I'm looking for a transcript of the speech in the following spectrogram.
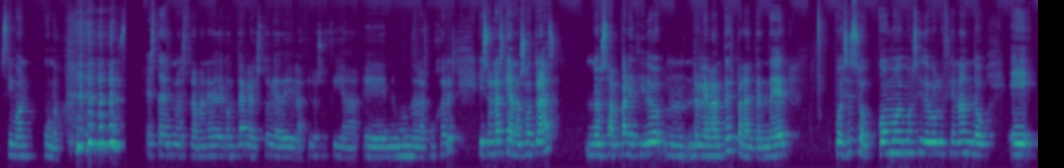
Simón 1. Esta es nuestra manera de contar la historia de la filosofía en el mundo de las mujeres y son las que a nosotras nos han parecido mm, relevantes para entender, pues eso, cómo hemos ido evolucionando, eh,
